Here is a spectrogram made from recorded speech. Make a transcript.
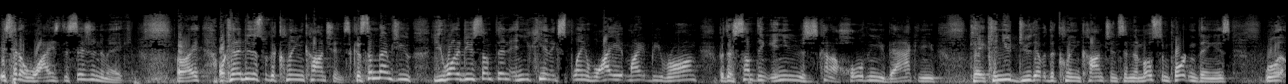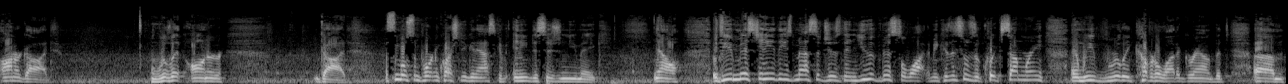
Is it a wise decision to make? All right? Or can I do this with a clean conscience? Because sometimes you, you want to do something and you can't explain why it might be wrong, but there's something in you that's just kind of holding you back. And you, okay, can you do that with a clean conscience? And the most important thing is, will it honor God? Will it honor God? That's the most important question you can ask of any decision you make. Now, if you missed any of these messages, then you have missed a lot. I mean, because this was a quick summary, and we've really covered a lot of ground. But um,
